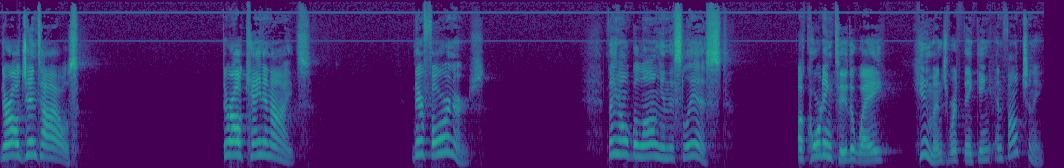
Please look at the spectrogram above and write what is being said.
they're all Gentiles. They're all Canaanites. They're foreigners. They don't belong in this list according to the way humans were thinking and functioning.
